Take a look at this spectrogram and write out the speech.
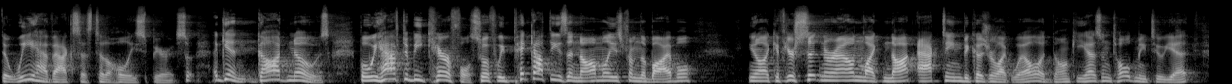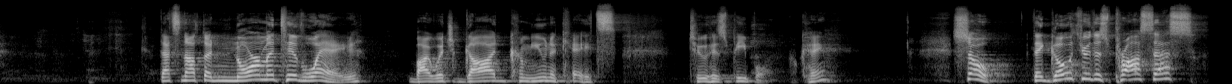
that we have access to the Holy Spirit. So again, God knows, but we have to be careful. So if we pick out these anomalies from the Bible, you know, like if you're sitting around like not acting because you're like, well, a donkey hasn't told me to yet. That's not the normative way by which God communicates to his people, okay? So they go through this process.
